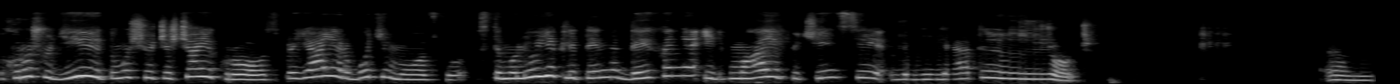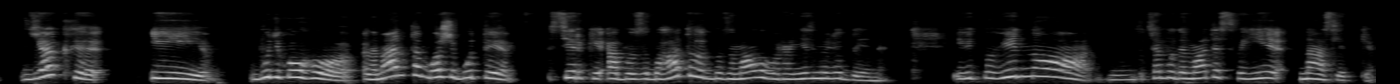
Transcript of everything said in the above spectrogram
хорошу дію, тому що очищає кров, сприяє роботі мозку, стимулює клітинне дихання і допомагає печінці виділяти жовч. Ем, Як е, і будь-якого елемента може бути сірки або забагато, або замало в організмі людини. І відповідно це буде мати свої наслідки.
